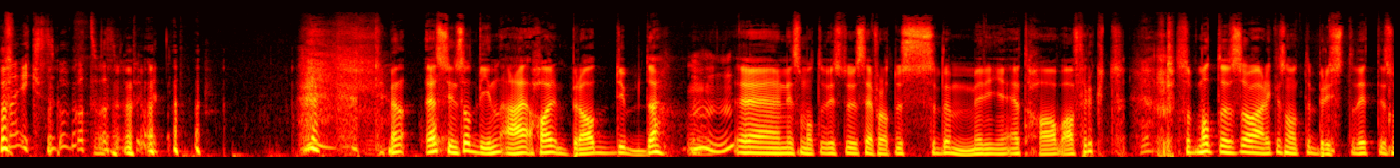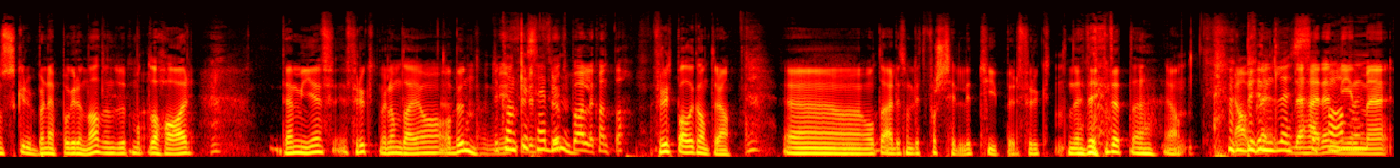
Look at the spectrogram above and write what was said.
Det er ikke så godt fast på Burgund. Men jeg syns at vinen er, har bra dybde. Eh, liksom at Hvis du ser for deg at du svømmer i et hav av frukt, så på en måte så er det ikke sånn at brystet ditt liksom skrubber ned på grunna. Den du på en måte har Det er mye frukt mellom deg og, og bunn. Du kan ikke se bunn. Frukt på alle kanter. Frukt på alle kanter, ja. Uh, og at det er liksom litt forskjellige typer frukt nedi dette. Ja. Ja, det, det her er en vin med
